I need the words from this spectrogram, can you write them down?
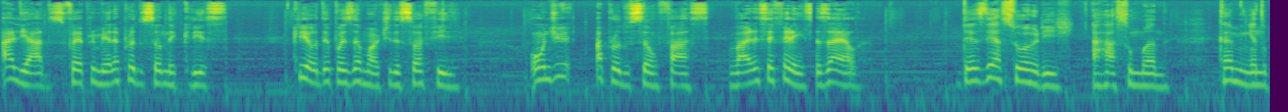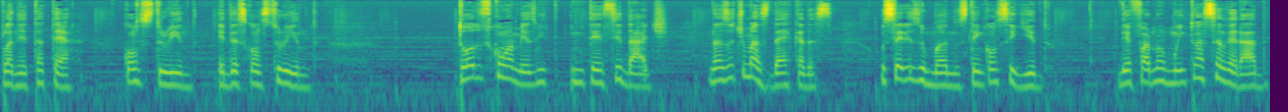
Aliados foi a primeira produção de Cris, criou depois da morte de sua filha onde a produção faz várias referências a ela. Desde a sua origem, a raça humana caminha no planeta Terra, construindo e desconstruindo, todos com a mesma intensidade. Nas últimas décadas, os seres humanos têm conseguido, de forma muito acelerada,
